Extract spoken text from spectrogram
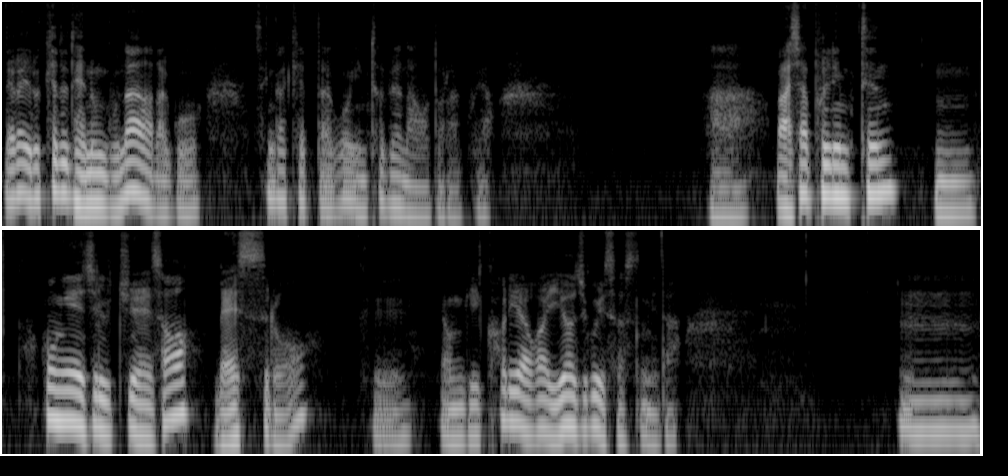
내가 이렇게 해도 되는구나라고 생각했다고 인터뷰에 나오더라고요. 아, 마샤 플림튼 음, 허공의 질주에서 메스로 그 연기 커리어가 이어지고 있었습니다. 음,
